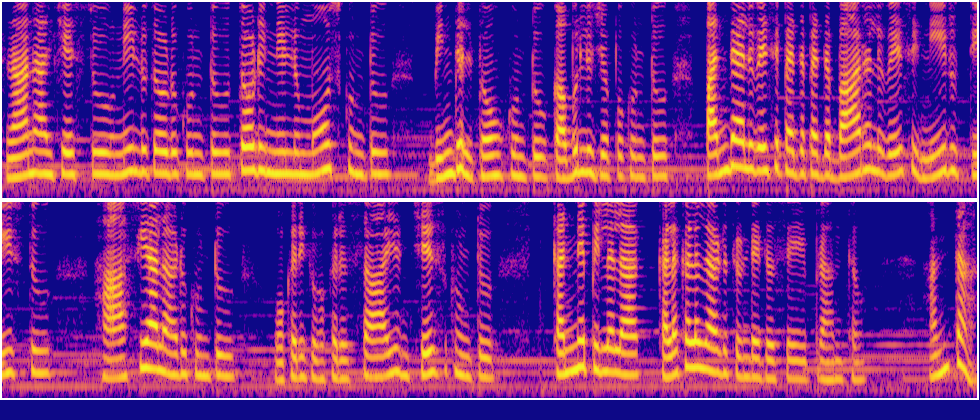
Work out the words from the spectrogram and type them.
స్నానాలు చేస్తూ నీళ్ళు తోడుకుంటూ తోడి నీళ్ళు మోసుకుంటూ బిందెలు తోముకుంటూ కబుర్లు చెప్పుకుంటూ పందాలు వేసి పెద్ద పెద్ద బారలు వేసి నీరు తీస్తూ హాస్యాలు ఆడుకుంటూ ఒకరికి ఒకరు సాయం చేసుకుంటూ కన్నె పిల్లల కళకళలాడుతుండేదోసే ఈ ప్రాంతం. అంతా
